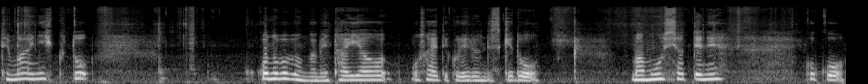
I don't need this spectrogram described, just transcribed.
手前に引くと、ここの部分がね、タイヤを押さえてくれるんですけど、摩耗しちゃってね、ここ、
